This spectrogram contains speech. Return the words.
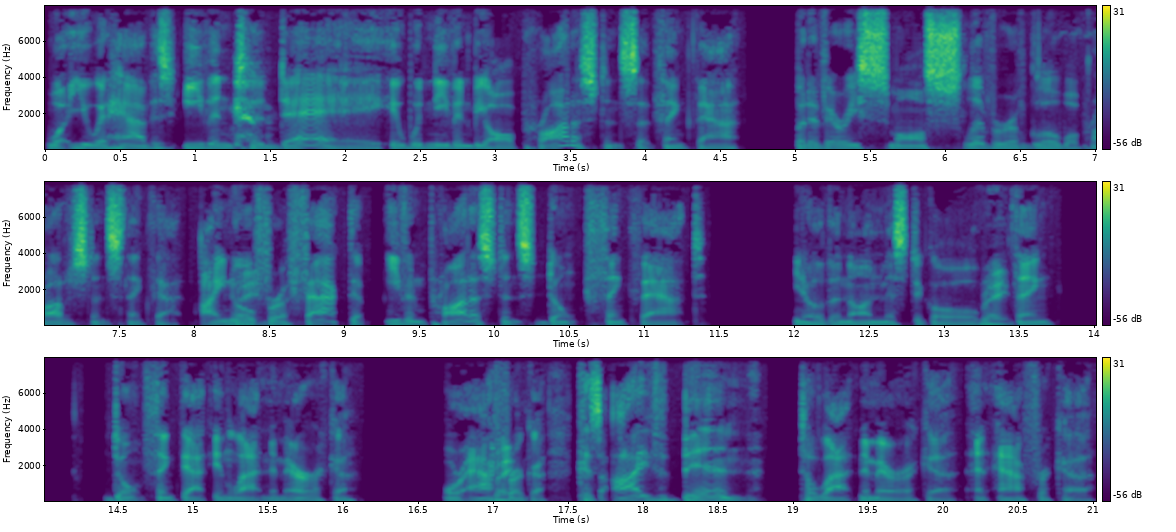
What you would have is even today, it wouldn't even be all Protestants that think that, but a very small sliver of global Protestants think that. I know Right. for a fact that even Protestants don't think that, you know, the non mystical Right. thing, don't think that in Latin America or Africa. Because I've been to Latin America and Africa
